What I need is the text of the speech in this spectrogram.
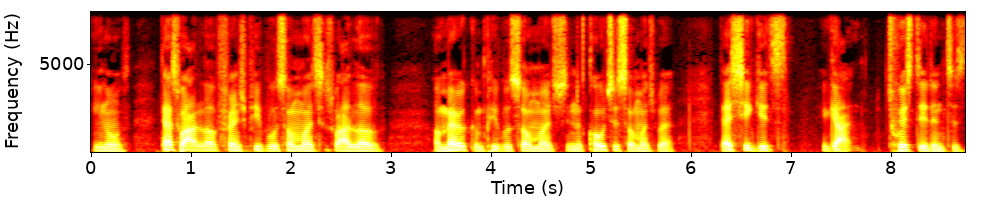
You know, that's why I love French people so much. That's why I love American people so much and the culture so much. But that shit gets it got twisted into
